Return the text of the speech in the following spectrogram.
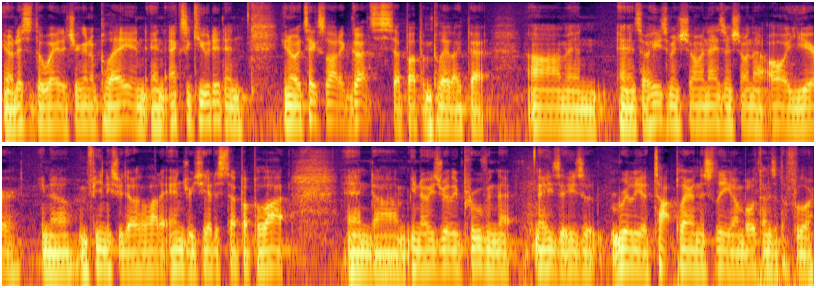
you know, this is the way that you're going to play and, and execute it, and you know, it takes a lot of guts to step up and play like that. Um, and and so he's been showing that. He's been showing that all year. You know, in Phoenix we dealt with a lot of injuries. He had to step up a lot, and um, you know, he's really proven that, that he's a, he's a really a top player in this league on both ends of the floor.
